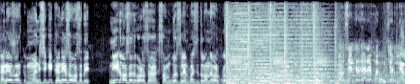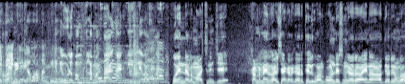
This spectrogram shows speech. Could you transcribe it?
కనీసం మనిషికి కనీస వసతి నీటి వసతి కూడా సమకూర్చలేని పరిస్థితులు ఉంది వాళ్ళ ప్రభుత్వం. రవిశంకర్ గారే పంపించాడు మీకు థ్యాంక్ యూ ఎవరు పంపించారు? ఎవళ్ళు పంపుతున్నా మాకు తాగుతానికి నీళ్ళే వస్తాయి పోయిన నెల మార్చి నుంచి కండనేని రవిశంకర్ గారు తెలుగు వన్ ఫౌండేషన్ గారు ఆయన ఆధ్వర్యంలో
